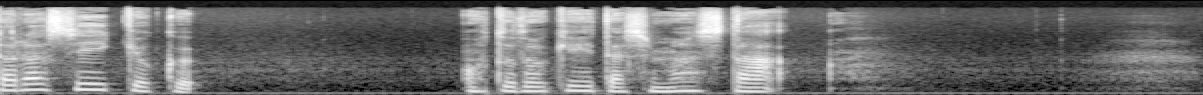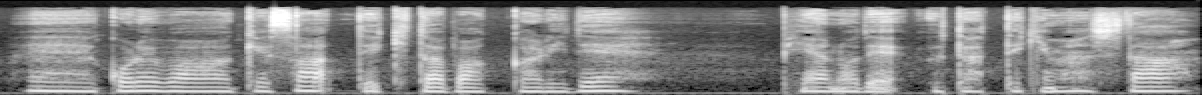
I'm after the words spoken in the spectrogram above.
新しい曲お届けいたしました、えーこれは今朝できたばっかりでピアノで歌ってきました。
